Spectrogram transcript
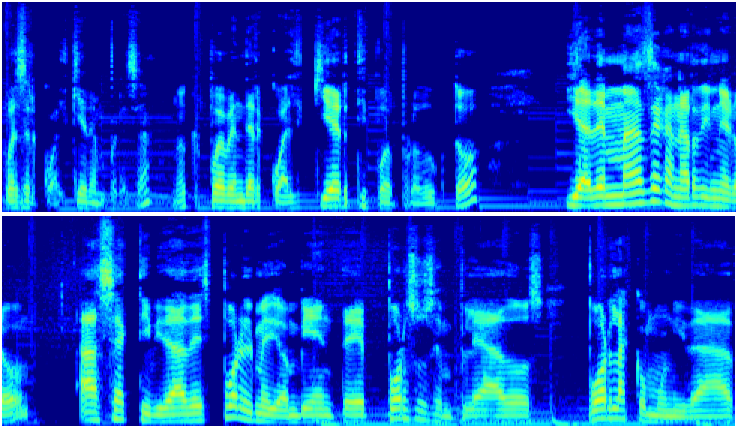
puede ser cualquier empresa, ¿no? que puede vender cualquier tipo de producto y además de ganar dinero, hace actividades por el medio ambiente, por sus empleados, por la comunidad.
